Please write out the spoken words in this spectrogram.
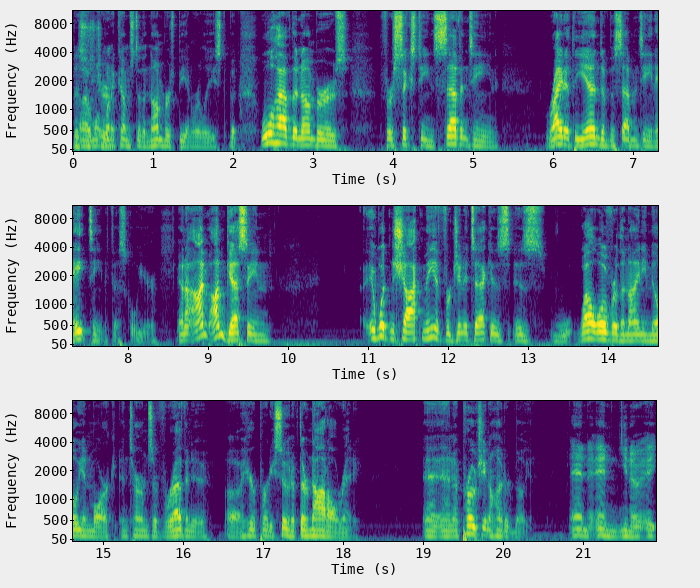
this uh, is when- true. when it comes to the numbers being released, but we'll have the numbers for 16, 17 right at the end of the 17, 18 fiscal year, and I'm I'm guessing. It wouldn't shock me if Virginia Tech is is well over the 90 million mark in terms of revenue uh, here pretty soon, if they're not already, and, and approaching 100 million. and and you know it,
